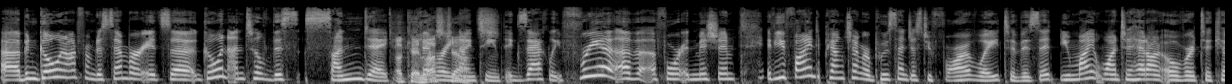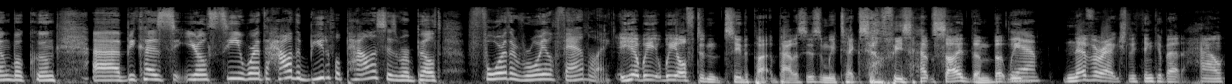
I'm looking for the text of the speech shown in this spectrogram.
uh, been going on from December. It's uh, going until this Sunday, Okay, February chance. 19th. Exactly. Free of, uh, for admission. If you find Pyeongchang or Busan just too far away to visit, you might want to head on over to Gyeongbokgung uh, because you'll see where the, how the beautiful palaces were built for the royal family. Yeah, we, we often see the pa- palaces and we take selfies outside them, but we Yeah. Never actually think about how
